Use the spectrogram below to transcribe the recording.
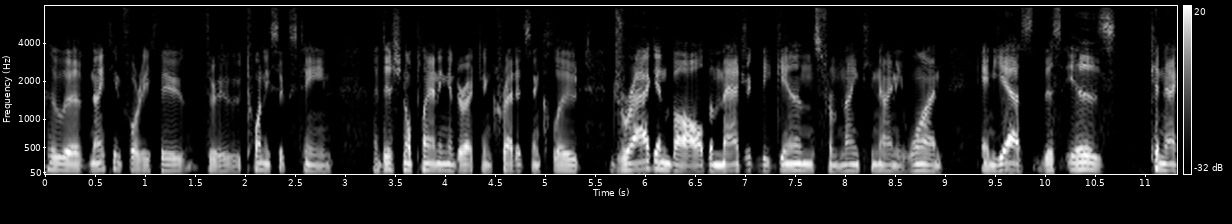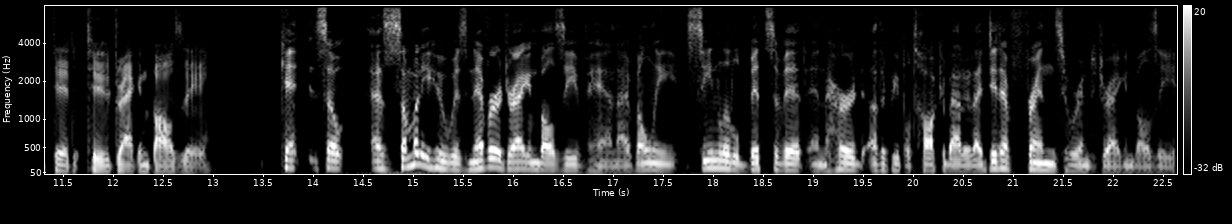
who lived 1942 through 2016. Additional planning and directing credits include Dragon Ball: The Magic Begins from 1991, and yes, this is connected to Dragon Ball Z. Can so as somebody who was never a Dragon Ball Z fan, I've only seen little bits of it and heard other people talk about it. I did have friends who were into Dragon Ball Z.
